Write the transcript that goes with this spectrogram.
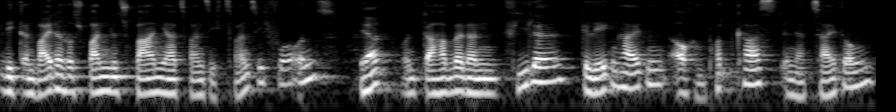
liegt ein weiteres spannendes Spanjahr 2020 vor uns. Ja. Und da haben wir dann viele Gelegenheiten, auch im Podcast, in der Zeitung,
